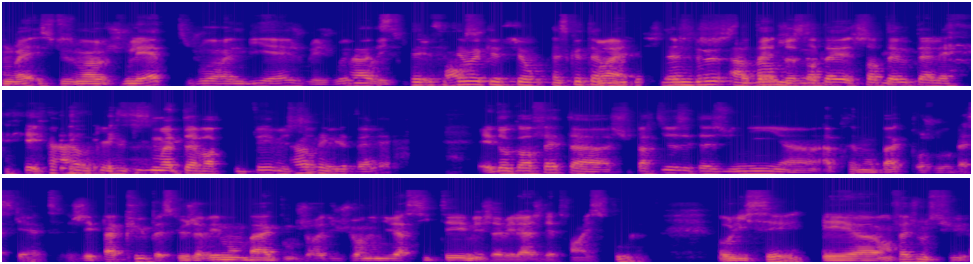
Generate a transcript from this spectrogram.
ouais, excuse-moi, je voulais être joueur NBA, je voulais jouer pour ah, C'était ma question. Est-ce que tu as ouais, voulu je, je, sentais, je sentais où tu allais. Ah, Excuse-moi de t'avoir coupé, mais je ah, sentais où tu allais. Et donc, en fait, je suis parti aux États-Unis euh, après mon bac pour jouer au basket. J'ai pas pu parce que j'avais mon bac, donc j'aurais dû jouer en université, mais j'avais l'âge d'être en high school, au lycée. Et euh, en fait, je me suis,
